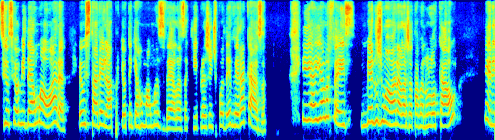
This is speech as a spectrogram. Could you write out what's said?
Se o senhor me der uma hora, eu estarei lá, porque eu tenho que arrumar umas velas aqui para a gente poder ver a casa. E aí ela fez. Menos de uma hora ela já estava no local. Ele,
